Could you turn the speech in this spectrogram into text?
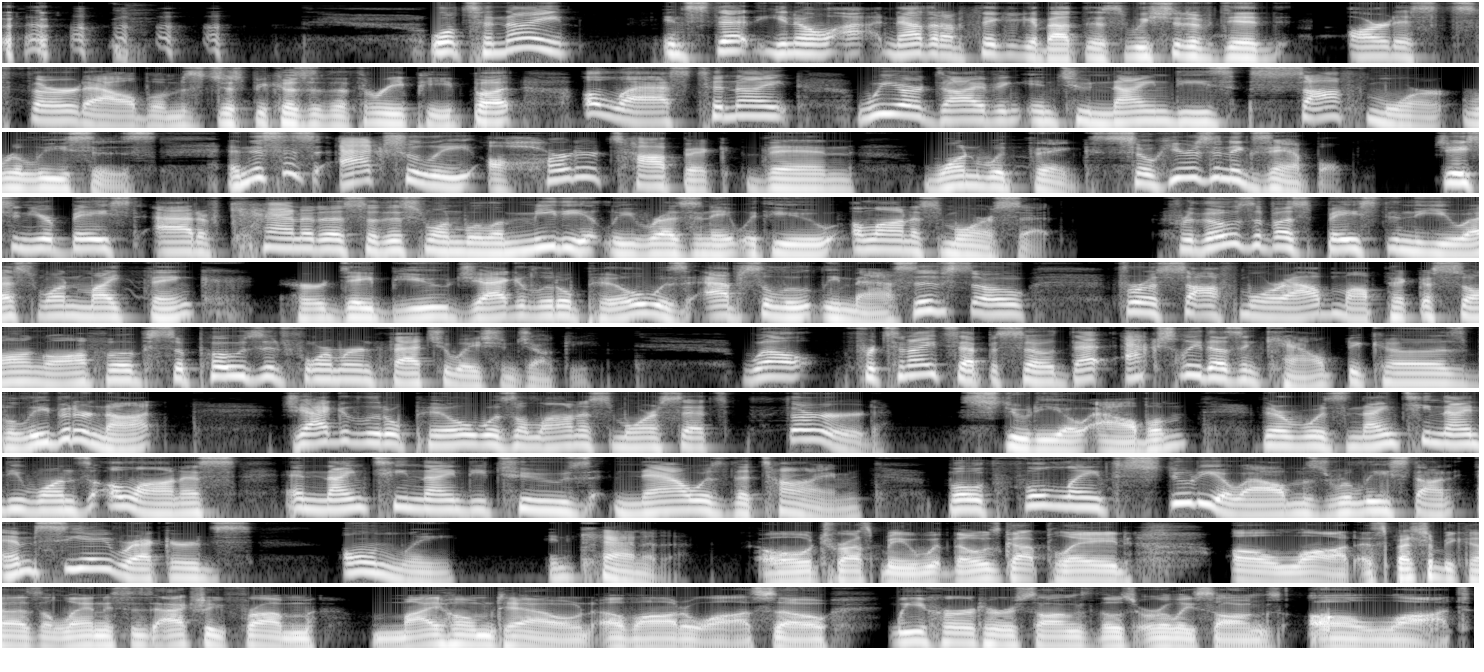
well, tonight instead, you know, now that I'm thinking about this, we should have did artists' third albums just because of the three-peat. But alas, tonight we are diving into 90s sophomore releases. And this is actually a harder topic than one would think. So here's an example. Jason, you're based out of Canada, so this one will immediately resonate with you. Alanis Morissette. For those of us based in the US, one might think her debut, Jagged Little Pill, was absolutely massive. So for a sophomore album, I'll pick a song off of supposed former infatuation junkie. Well, for tonight's episode, that actually doesn't count because, believe it or not, Jagged Little Pill was Alanis Morissette's third studio album. There was 1991's Alanis and 1992's Now is the Time, both full length studio albums released on MCA Records only in Canada. Oh, trust me, those got played a lot, especially because Alanis is actually from my hometown of Ottawa. So we heard her songs, those early songs, a lot.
